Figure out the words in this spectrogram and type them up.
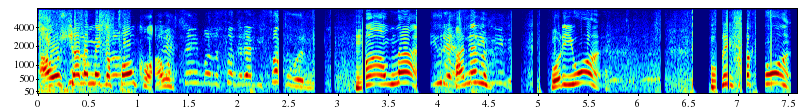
I was trying to make a phone call. I was, same motherfucker that be fucking with me. no, I'm not. You that I never. nigga. What do you want? What do you fucking want?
